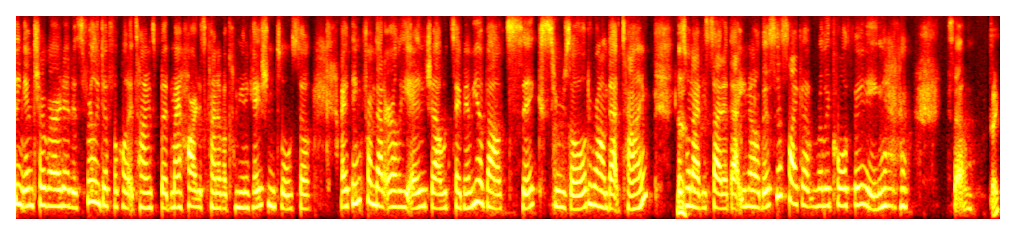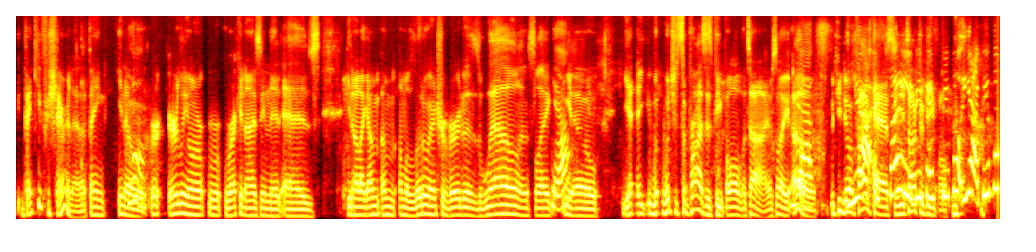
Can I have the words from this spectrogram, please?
Being introverted is really difficult at times, but my heart is kind of a communication tool. So I think from that early age, I would say maybe about six years old, around that time, yeah. Hmm. when I decided that, you know, this is like a really cool thing. so thank, thank you for sharing that. I think you know yeah. er, early on r- recognizing it as you know like I'm, I'm I'm a little introverted as well, and it's like yeah. you know yeah, which surprises people all the time. It's like yeah. oh, but you do a yeah, podcast and you talk to people. people. Yeah, people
